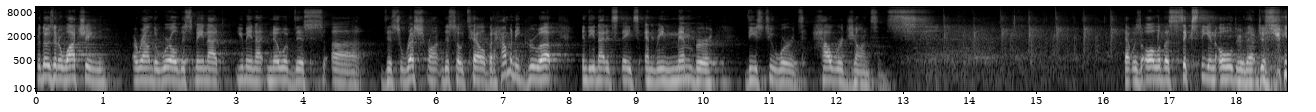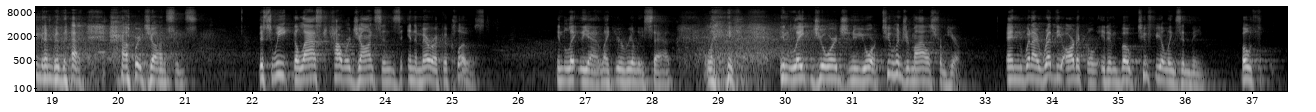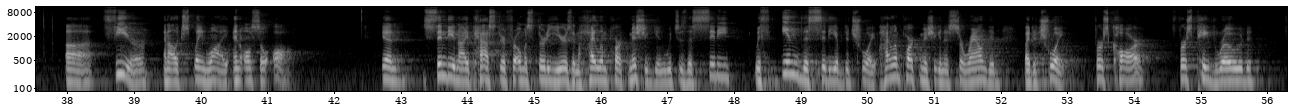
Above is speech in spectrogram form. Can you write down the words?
For those that are watching around the world, this may not, you may not know of this, uh, this restaurant, this hotel, but how many grew up in the United States and remember these two words, Howard Johnson's? That was all of us 60 and older that just remember that, Howard Johnson's. This week, the last Howard Johnson's in America closed. In Lake, yeah, like you're really sad. Like, in Lake George, New York, 200 miles from here. And when I read the article, it invoked two feelings in me both uh, fear, and I'll explain why, and also awe. And Cindy and I pastored for almost 30 years in Highland Park, Michigan, which is the city within the city of Detroit. Highland Park, Michigan is surrounded by Detroit. First car, first paved road,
